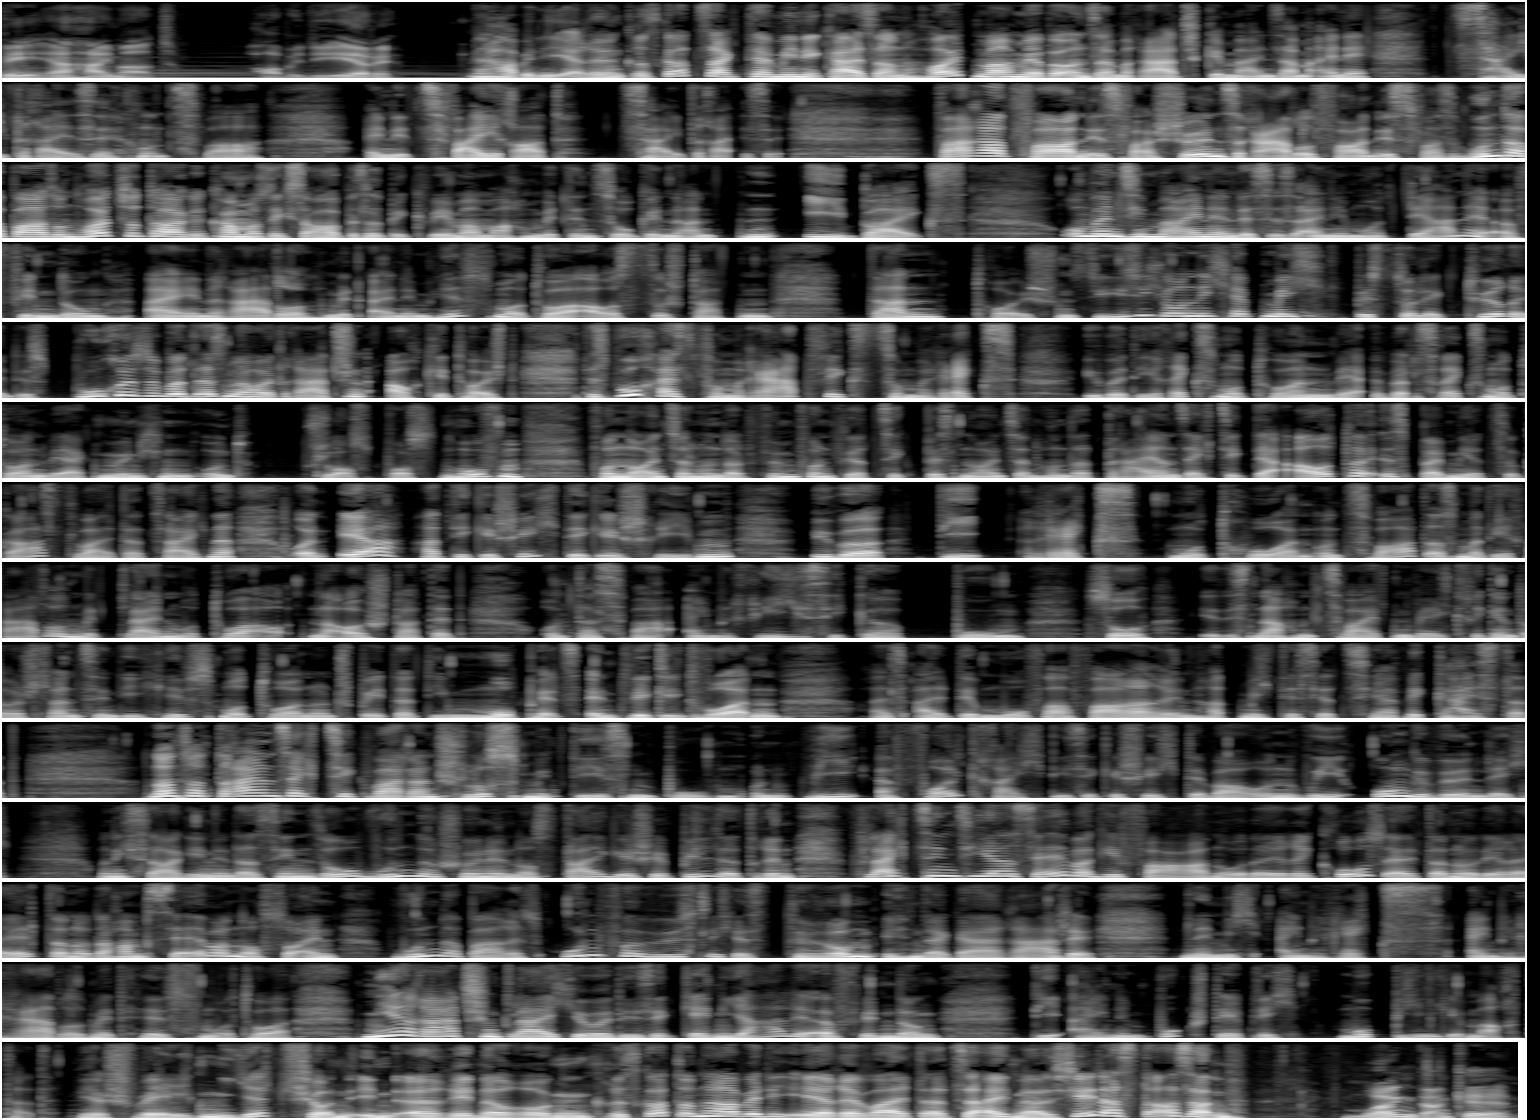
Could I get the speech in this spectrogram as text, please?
BR Heimat. Habe die Ehre. Habe die Ehre und Grüß Gott, sagt Hermine Kaiser. Und heute machen wir bei unserem Ratsch gemeinsam eine Zeitreise. Und zwar eine Zweirad-Zeitreise. Fahrradfahren ist was Schönes, Radlfahren ist was Wunderbares und heutzutage kann man sich auch ein bisschen bequemer machen mit den sogenannten E-Bikes. Und wenn Sie meinen, das ist eine moderne Erfindung, ein Radl mit einem Hilfsmotor auszustatten, dann täuschen Sie sich und ich habe mich bis zur Lektüre des Buches, über das wir heute ratschen, auch getäuscht. Das Buch heißt Vom Radfix zum Rex über die Rexmotoren, über das Rexmotorenwerk München und Schloss Postenhofen von 1945 bis 1963. Der Autor ist bei mir zu Gast, Walter Zeichner, und er hat die Geschichte geschrieben über die Rex-Motoren. Und zwar, dass man die Radeln mit kleinen Motoren ausstattet. Und das war ein riesiger Boom. So ist nach dem Zweiten Weltkrieg in Deutschland sind die Hilfsmotoren und später die Mopeds entwickelt worden. Als alte Mofa-Fahrerin hat mich das jetzt sehr begeistert. 1963 war dann Schluss mit diesem Buben und wie erfolgreich diese Geschichte war und wie ungewöhnlich. Und ich sage Ihnen, da sind so wunderschöne nostalgische Bilder drin. Vielleicht sind Sie ja selber gefahren oder Ihre Großeltern oder Ihre Eltern oder haben selber noch so ein wunderbares, unverwüstliches Drum in der Garage, nämlich ein Rex, ein Radl mit Hilfsmotor. Wir ratschen gleich über diese geniale Erfindung, die einem buchstäblich mobil gemacht hat. Wir schwelgen jetzt schon in Erinnerungen. Grüß Gott und habe die Ehre, Walter Zeichner. Schön, dass Sie da sind. Morgen, danke.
